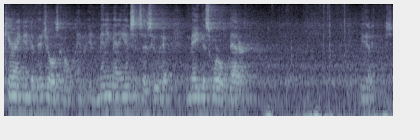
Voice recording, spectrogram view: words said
caring individuals in, a- in, in many, many instances who have made this world better. You had a question?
